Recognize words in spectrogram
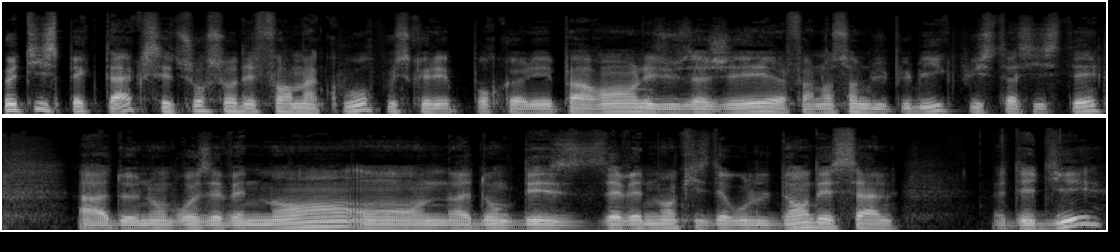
Petit spectacle, c'est toujours sur des formats courts, puisque pour que les parents, les usagers, enfin l'ensemble du public puissent assister à de nombreux événements. On a donc des événements qui se déroulent dans des salles dédiées,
